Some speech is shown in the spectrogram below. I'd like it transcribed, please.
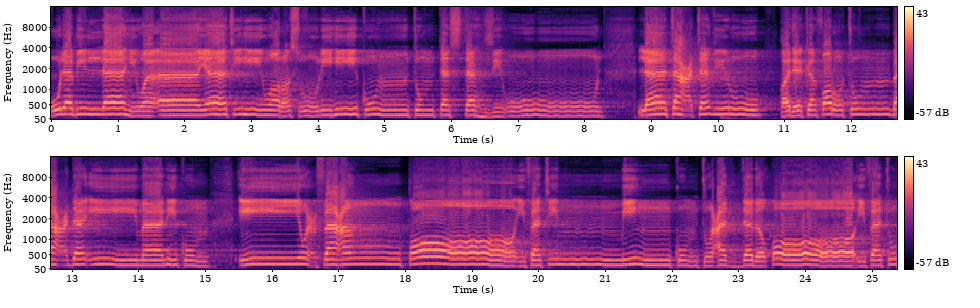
قل بالله واياته ورسوله كنتم تستهزئون لا تعتذروا قد كفرتم بعد إيمانكم إن يعف عن طائفة منكم تعذب طائفة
